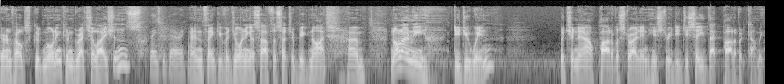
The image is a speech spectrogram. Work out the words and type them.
Kerryn Phelps, good morning. Congratulations. Thank you, Barry. And thank you for joining us after such a big night. Um, not only did you win, but you're now part of Australian history. Did you see that part of it coming?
